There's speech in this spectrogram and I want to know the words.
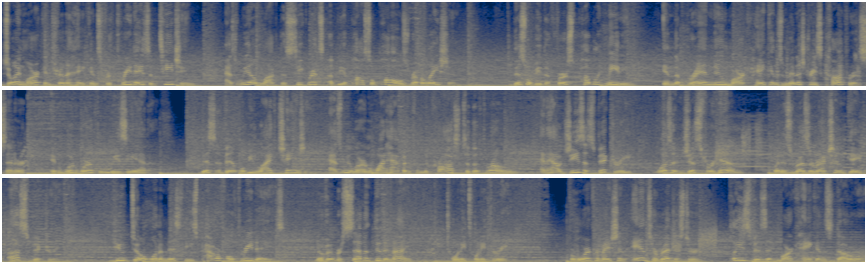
Join Mark and Trina Hankins for three days of teaching as we unlock the secrets of the Apostle Paul's revelation. This will be the first public meeting in the brand new Mark Hankins Ministries Conference Center in Woodworth, Louisiana. This event will be life changing as we learn what happened from the cross to the throne and how Jesus' victory wasn't just for him, but his resurrection gave us victory. You don't want to miss these powerful three days, November 7th through the 9th, 2023. For more information and to register, please visit markhankins.org.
